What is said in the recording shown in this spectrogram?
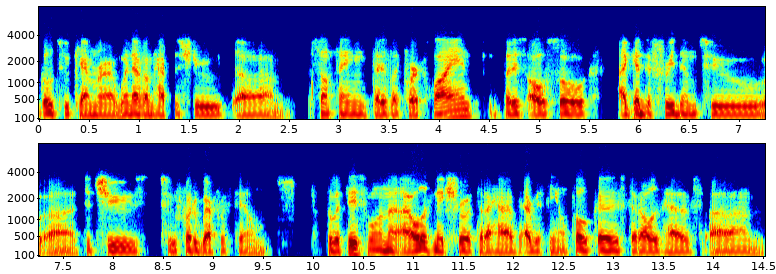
go-to camera whenever I'm happy to shoot um, something that is like for a client, but it's also I get the freedom to uh, to choose to photograph or film. So with this one, I always make sure that I have everything on focus, that I always have um,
